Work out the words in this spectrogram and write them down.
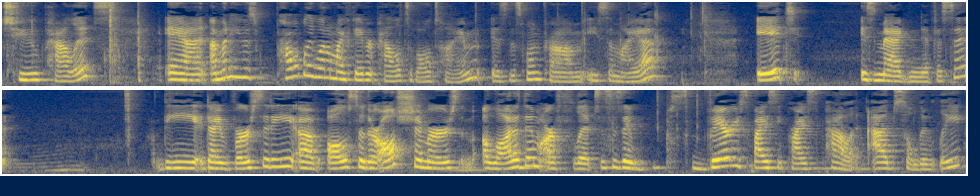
two palettes and I'm going to use probably one of my favorite palettes of all time is this one from Isamaya. It is magnificent. The diversity of all, so they're all shimmers. A lot of them are flips. This is a very spicy priced palette, absolutely.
